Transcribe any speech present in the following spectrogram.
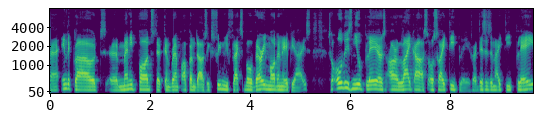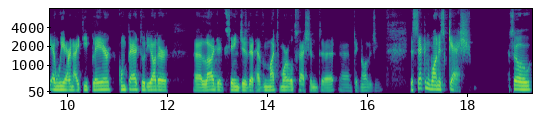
uh, in the cloud, uh, many pods that can ramp up and down, it's extremely flexible, very modern APIs. So all these new players are like us, also IT players, right? This is an IT play, and we are an IT player compared to the other uh, large exchanges that have much more old-fashioned uh, uh, technology. The second one is cash. So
